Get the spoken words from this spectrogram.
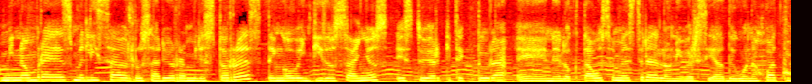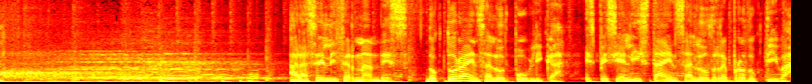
Mi nombre es Melissa del Rosario Ramírez Torres, tengo 22 años, estudio arquitectura en el octavo semestre de la Universidad de Guanajuato. Araceli Fernández, doctora en salud pública, especialista en salud reproductiva.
